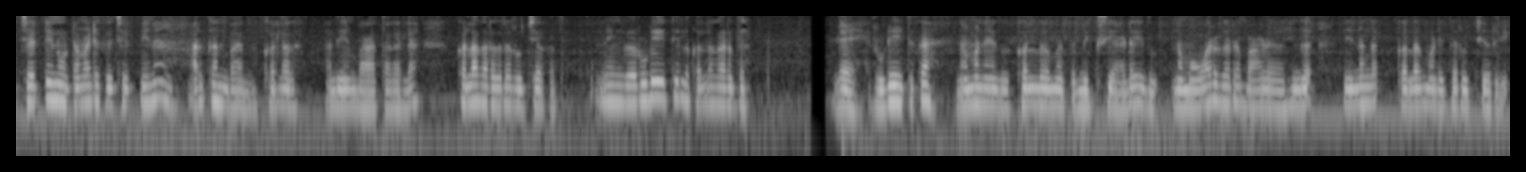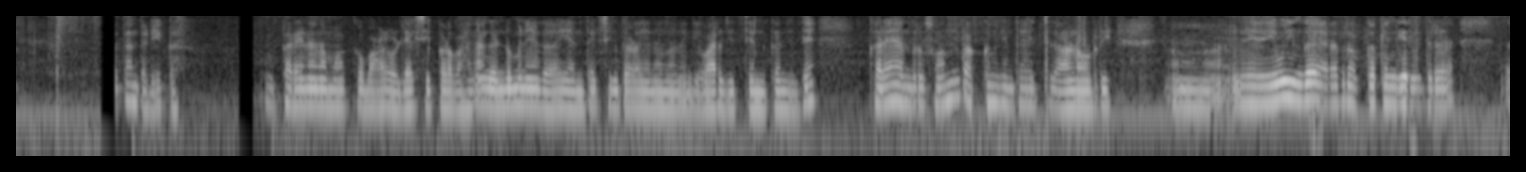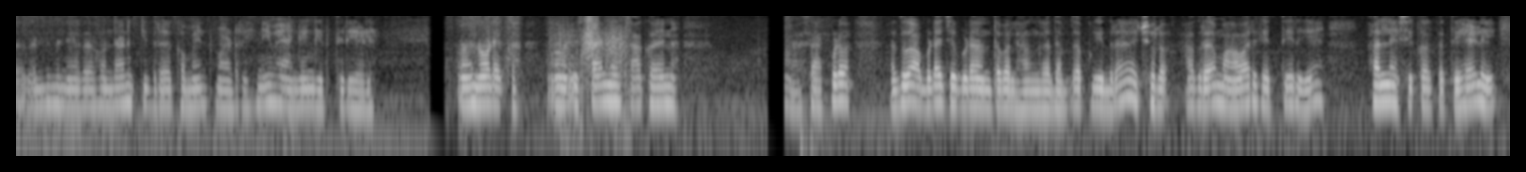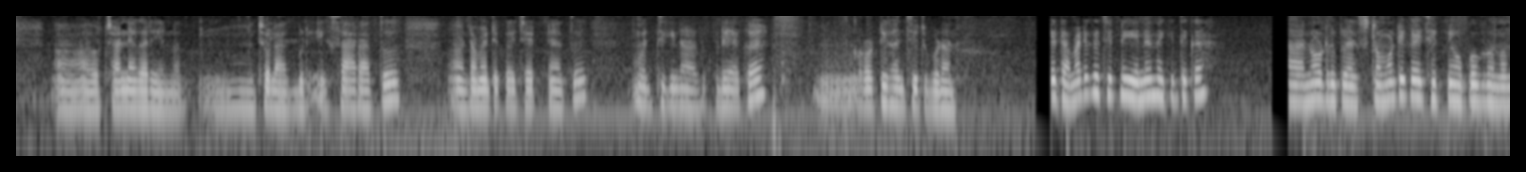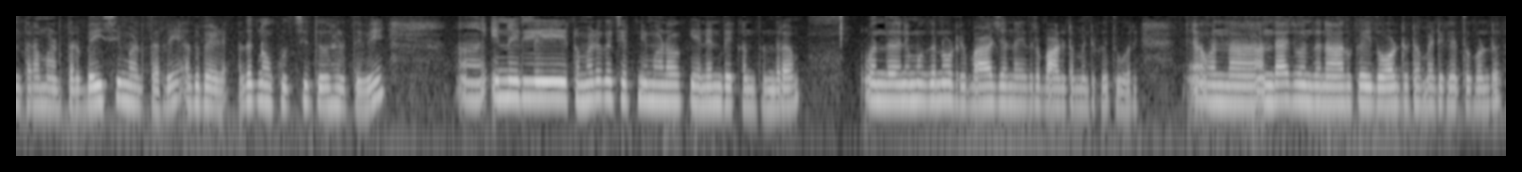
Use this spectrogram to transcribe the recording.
ಚಟ್ನಿನು ಟೊಮೆಟೊ ಚಟ್ನಿನ ಹರ್ಕೊಂಡು ಬಾ ಕಲ್ಲಾಗ ಅದೇನು ಭಾಳ ತಗಲ್ಲ. ಕಲ್ಲಾಗ ಹರಿದ್ರೆ ರುಚಿ ಆಗತ್ತೆ ನಿಂಗೆ ರೂಢಿ ಐತಿಲ್ಲ ಕಲ್ಲಾಗ ಹರಿದ ಏ ರೂಢಿ ಐತಕ್ಕ ನಮ್ಮ ಮನ್ಯಾಗ ಕಲ್ಲು ಮತ್ತು ಮಿಕ್ಸಿ ಆಡ ಇದು. ನಮ್ಮ ಅವ್ವಾರ್ಗಾರ ಭಾಳ ಹಿಂಗೆ ಇನ್ನಂಗೆ ಕಲ್ಲಾಗ ಮಾಡಿದ್ದ ರುಚಿ ಅವ್ರಿಗೆ. ಅಕ್ಕ. ಕರೆನ ನಮ್ಮ ಅಕ್ಕ ಭಾಳ ಒಳ್ಳೆಯ ಸಿಕ್ಕಳವ ನಾ ಗಂಡು ಮನ್ಯಾಗ ಎಂತಕ್ಕೆ ಸಿಗ್ತಾಳ ಏನೋ ನನಗೆ ವಾರಗಿತ್ತು ಅನ್ಕೊಂಡಿದ್ದೆ ಕರೆ ಅಂದ್ರೆ ಸ್ವಂತ ಅಕ್ಕನಿಗಿಂತ ಹೆಚ್ಚಿದಾಳ ನೋಡ್ರಿ. ಇವು ಹಿಂಗೆ ಯಾರಾದರೂ ಅಕ್ಕ ತಂಗಿಯರಿದ್ರೆ ಗಂಡು ಮನೆಯಾಗ ಹೊಂದಾಣಿಕಿದ್ರೆ ಕಮೆಂಟ್ ಮಾಡಿರಿ. ನೀವು ಹೆಂಗೆ ಹೆಂಗೆ ಇರ್ತೀರಿ ಹೇಳಿ. ನೋಡಕ್ಕ ಸಣ್ಣ ಸಾಕು, ಏನು? ಸಾಕು ಬಿಡ ಅದು ಅಬಡ ಜಬಡ ಅಂತವಲ್ಲ, ಹಂಗೆ ದಪ್ಪ ದಪ್ಪಗಿದ್ರೆ ಚಲೋ. ಆದ್ರೆ ಮಾವಾರಿಗೆ ಎತ್ತೀರಿಗೆ ಹಲ್ಲೆ ಸಿಕ್ಕಾಕತಿ ಹೇಳಿ ಸಣ್ಣದಾರಿ ಅನ್ನೋದು. ಚಲೋ ಆದ್ಬಿಡಿ. ಈಗ ಸಾರಾತು ಟೊಮೆಟೊ ಕಾಯಿ ಚಟ್ನಿ ಆಯ್ತು ಮಜ್ಜಿಗಿನ ಅದು ಕುಡಿಯಾಕ ರೊಟ್ಟಿಗೆ ಹಂಚಿಟ್ಟು ಬಿಡೋಣ ಕಾಯಿ ಟೊಮೆಟೊ ಚಟ್ನಿ ಏನೇನು ಹಾಕಿದ್ದಕ್ಕ ನೋಡ್ರಿ ಫ್ರೆಂಡ್ಸ್ ಟೊಮೆಟೊಕಾಯಿ ಚಟ್ನಿ ಒಬ್ಬೊಬ್ರು ಒಂದೊಂದು ಥರ ಮಾಡ್ತಾರೆ, ಬೇಯಿಸಿ ಮಾಡ್ತಾರೆ ರೀ ಅದು ಬೇಡ. ಅದಕ್ಕೆ ನಾವು ಕುದಿಸಿದ್ದು ಹೇಳ್ತೀವಿ. ಇನ್ನು ಇಲ್ಲಿ ಟೊಮೆಟೊಕಾಯಿ ಚಟ್ನಿ ಮಾಡೋಕೆ ಏನೇನು ಬೇಕಂತಂದ್ರೆ, ಒಂದು ನಿಮಗೆ ನೋಡಿರಿ ಭಾಳ ಜನ ಇದ್ರೆ ಭಾಳ ಟೊಮೆಟೊಕಾಯಿ ತೊಗೊರಿ. ಒಂದು ಅಂದಾಜು ಒಂದು ನಾಲ್ಕೈದು ದೊಡ್ಡ ಟೊಮೆಟೊಕಾಯಿ ತೊಗೊಂಡು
